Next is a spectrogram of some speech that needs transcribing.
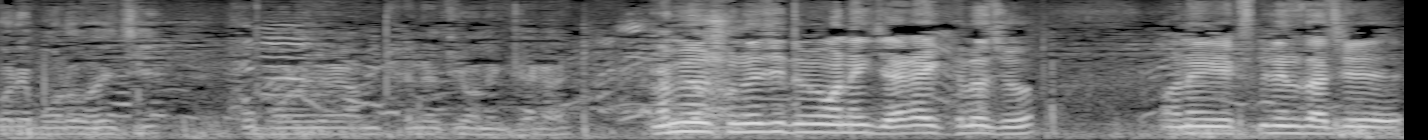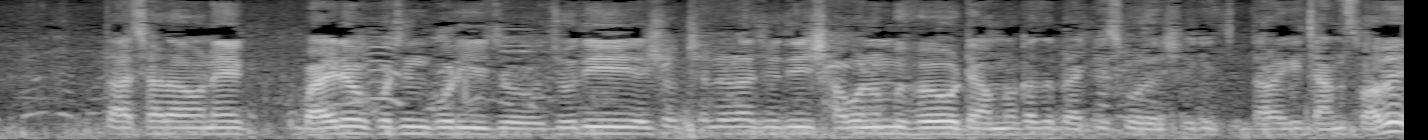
করে বড় হয়েছি খুব বড় জায়গায় আমি খেলেছি অনেক জায়গায়। আমিও শুনেছি তুমি অনেক জায়গায় খেলেছো অনেক এক্সপিরিয়েন্স আছে তাছাড়া অনেক বাইরেও কোচিং করিয়েছো। যদি এইসব ছেলেরা যদি স্বাবলম্বী হয়ে ওঠে আমার কাছে প্র্যাকটিস করে সে কি তারা কি চান্স পাবে?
